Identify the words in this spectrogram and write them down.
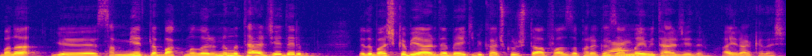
bana e, samimiyetle bakmalarını mı tercih ederim? Ya da başka bir yerde belki birkaç kuruş daha fazla para kazanmayı mı tercih ederim? Hayır arkadaş.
